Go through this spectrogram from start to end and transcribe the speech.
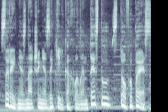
Середнє значення за кілька хвилин тесту 100 FPS.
